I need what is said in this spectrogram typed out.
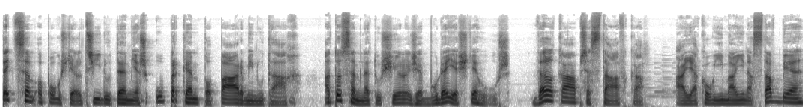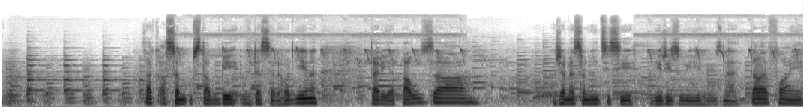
Teď jsem opouštěl třídu téměř úprkem po pár minutách. A to jsem netušil, že bude ještě hůř. Velká přestávka. A jakou jí mají na stavbě? Tak a jsem u stavby v 10 hodin. Tady je pauza. Řemeslníci si vyřizují různé telefony,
